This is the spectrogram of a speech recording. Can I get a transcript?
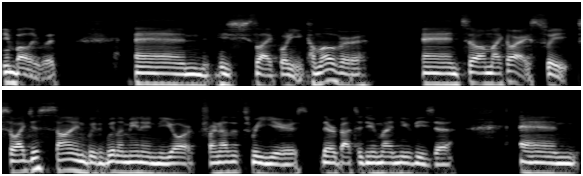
in Bollywood. And he's like, why don't you come over? And so I'm like, all right, sweet. So I just signed with Wilhelmina in New York for another three years. They're about to do my new visa. And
